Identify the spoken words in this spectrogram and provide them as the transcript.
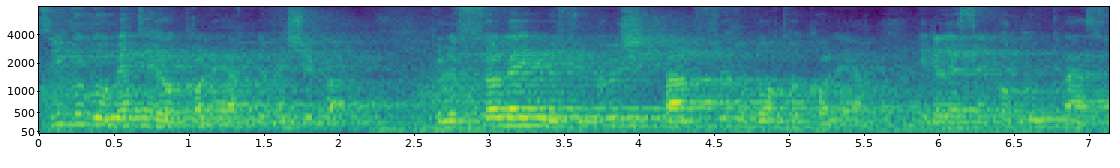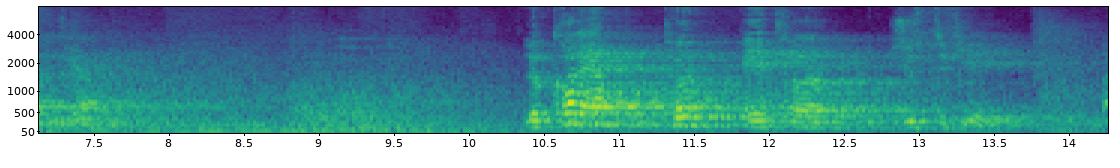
Si vous vous mettez en colère, ne péchez pas. Que le soleil ne se couche pas sur votre colère et ne laissez aucune place au diable. Le colère peut être justifié. Euh,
